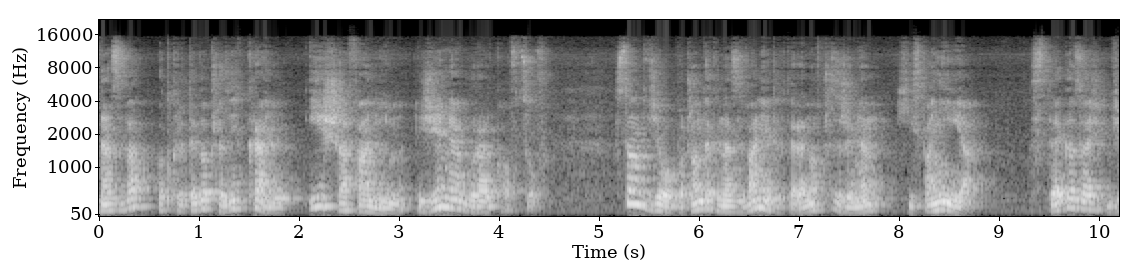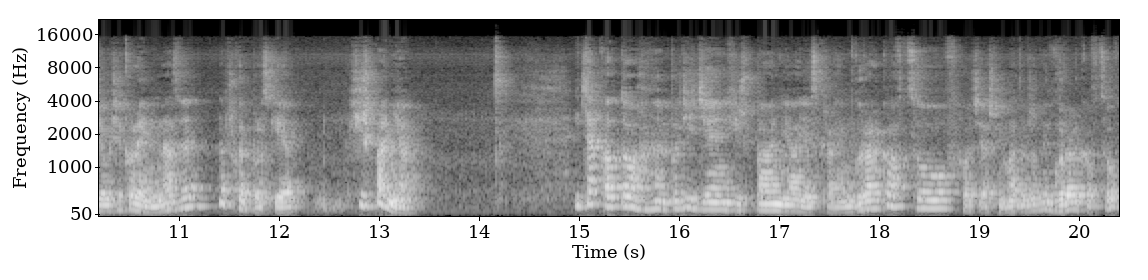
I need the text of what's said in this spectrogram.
nazwa odkrytego przez nich kraju i szafanim, ziemia góralkowców. Stąd wzięło początek nazywanie tych terenów przez Rzymian Hispania. Z tego zaś wzięły się kolejne nazwy, np. polskie Hiszpania. I tak oto po dziś dzień Hiszpania jest krajem góralkowców, chociaż nie ma tam żadnych góralkowców,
